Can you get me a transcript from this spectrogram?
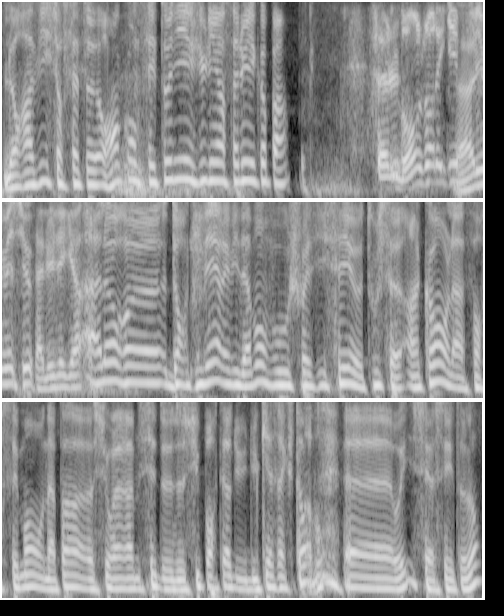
leur avis sur cette rencontre. C'est Tony et Julien. Salut les copains. Salut. Bonjour l'équipe. Salut, messieurs. Salut les gars. Alors, euh, d'ordinaire, évidemment, vous choisissez euh, tous un camp. Là, forcément, on n'a pas euh, sur RMC de, de supporters du, du Kazakhstan. Ah bon? Euh, oui, c'est assez étonnant.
